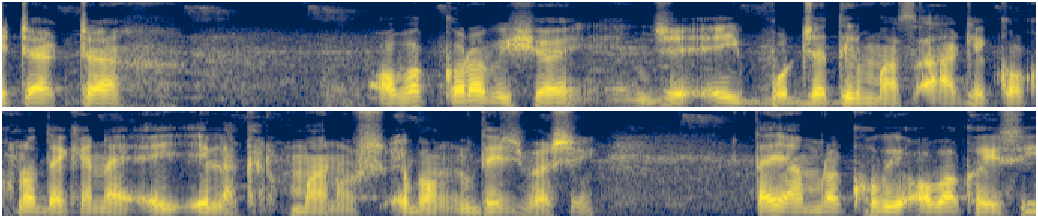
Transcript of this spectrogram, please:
এটা একটা অবাক করা বিষয় যে এই প্রজাতির মাছ আগে কখনো দেখে না এই এলাকার মানুষ এবং দেশবাসী। তাই আমরা খুবই অবাক হয়েছি।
